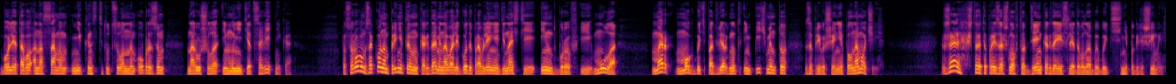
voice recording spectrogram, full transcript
Более того, она самым неконституционным образом нарушила иммунитет советника. По суровым законам, принятым, когда миновали годы правления династии Индбуров и Мула, мэр мог быть подвергнут импичменту за превышение полномочий. Жаль, что это произошло в тот день, когда ей следовало бы быть непогрешимой.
